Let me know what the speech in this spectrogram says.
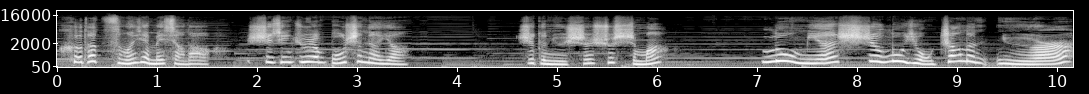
可他怎么也没想到，事情居然不是那样。这个女生说什么？陆眠是陆永章的女儿。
